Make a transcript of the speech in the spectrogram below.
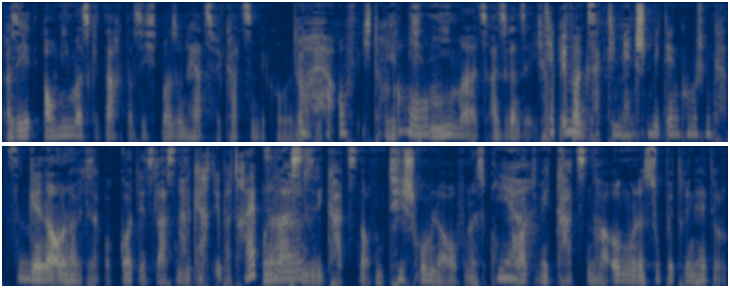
Also ich hätte auch niemals gedacht, dass ich mal so ein Herz für Katzen bekomme. Oh, Wirklich. hör auf, ich doch ich, hätte- ich hätte auch. niemals, also ganz ehrlich, Ich habe ich immer fand- gesagt, die Menschen mit ihren komischen Katzen. Genau, und habe ich gesagt, oh Gott, jetzt lassen Hab die gedacht, übertreibt's und dann halt. lassen sie die Katzen auf dem Tisch rumlaufen. Und das, oh Ja. Gott, wie Katzenhaar irgendwo eine Suppe drin hätte. Oder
